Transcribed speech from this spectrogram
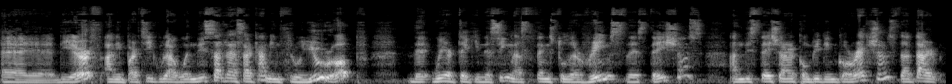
uh, the Earth. And in particular, when these satellites are coming through Europe, the, we are taking the signals thanks to the RIMS, the stations, and the stations are computing corrections that are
